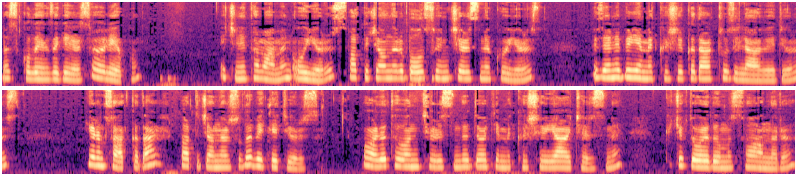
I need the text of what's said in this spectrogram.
Nasıl kolayınıza gelirse öyle yapın. İçini tamamen oyuyoruz. Patlıcanları bol suyun içerisine koyuyoruz. Üzerine bir yemek kaşığı kadar tuz ilave ediyoruz. Yarım saat kadar patlıcanları suda bekletiyoruz. Bu arada tavanın içerisinde 4 yemek kaşığı yağ içerisine küçük doğradığımız soğanları,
